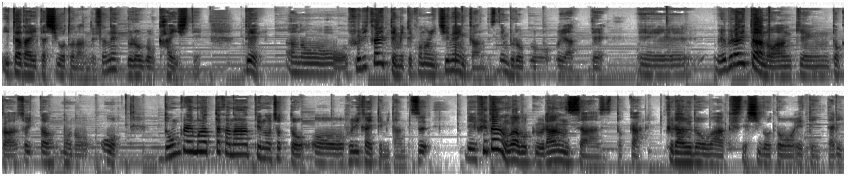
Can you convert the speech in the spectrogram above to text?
いただいた仕事なんですよね。ブログを介して。で、あのー、振り返ってみてこの1年間ですね、ブログをやって、えー、ウェブライターの案件とかそういったものをどんぐらいもらったかなっていうのをちょっと振り返ってみたんです。で、普段は僕、ランサーズとか、クラウドワークスで仕事を得ていたり、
